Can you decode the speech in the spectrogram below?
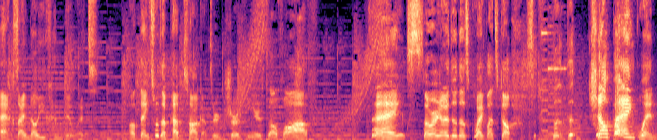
X, I know you can do it. Oh, thanks for the pep talk after jerking yourself off. Thanks. So we're gonna do this quick. Let's go. So, the, the, chill penguin.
